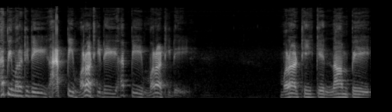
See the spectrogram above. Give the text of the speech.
happy Marathi day happy Marathi day happy Marathi day Marathi के नाम पे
